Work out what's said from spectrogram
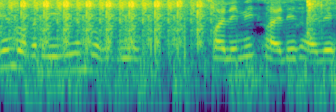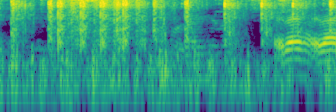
นี่บวกกันเองนี่บวกกันเอถอยเลยไม่ถอยเลยถอยเลยถอยได้ถอยได้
